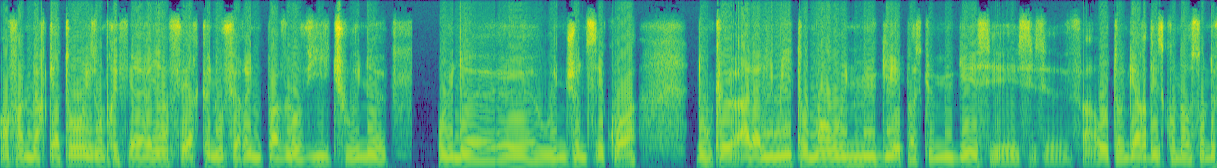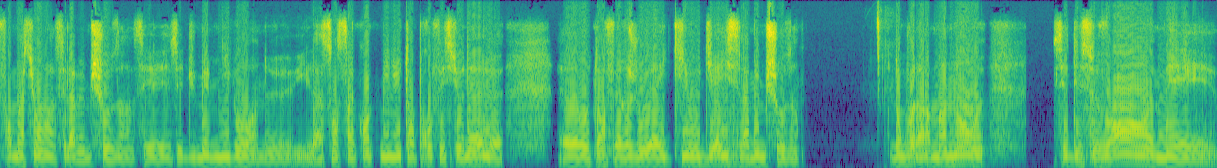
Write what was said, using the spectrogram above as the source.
en fin de mercato, ils ont préféré rien faire que nous faire une Pavlovic ou une ou une euh, ou une je ne sais quoi. Donc euh, à la limite au moins une Muguet parce que Muguet c'est enfin autant garder ce qu'on a au centre de formation, hein, c'est la même chose, hein, c'est du même niveau. Hein, il a 150 minutes en professionnel, euh, autant faire jouer Aiki ou Diaye, c'est la même chose. Donc voilà, maintenant c'est décevant, mais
